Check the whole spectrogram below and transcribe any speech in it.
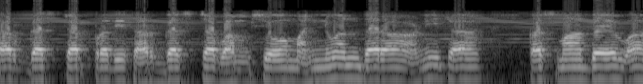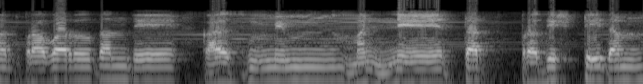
सर्गश्च प्रतिसर्गश्च वंशो मन्वन्तराणि च। कस्माद्देवात् प्रवर्तन्ते। कस्मिन् मन्ये तत्प्रतिष्ठितम्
